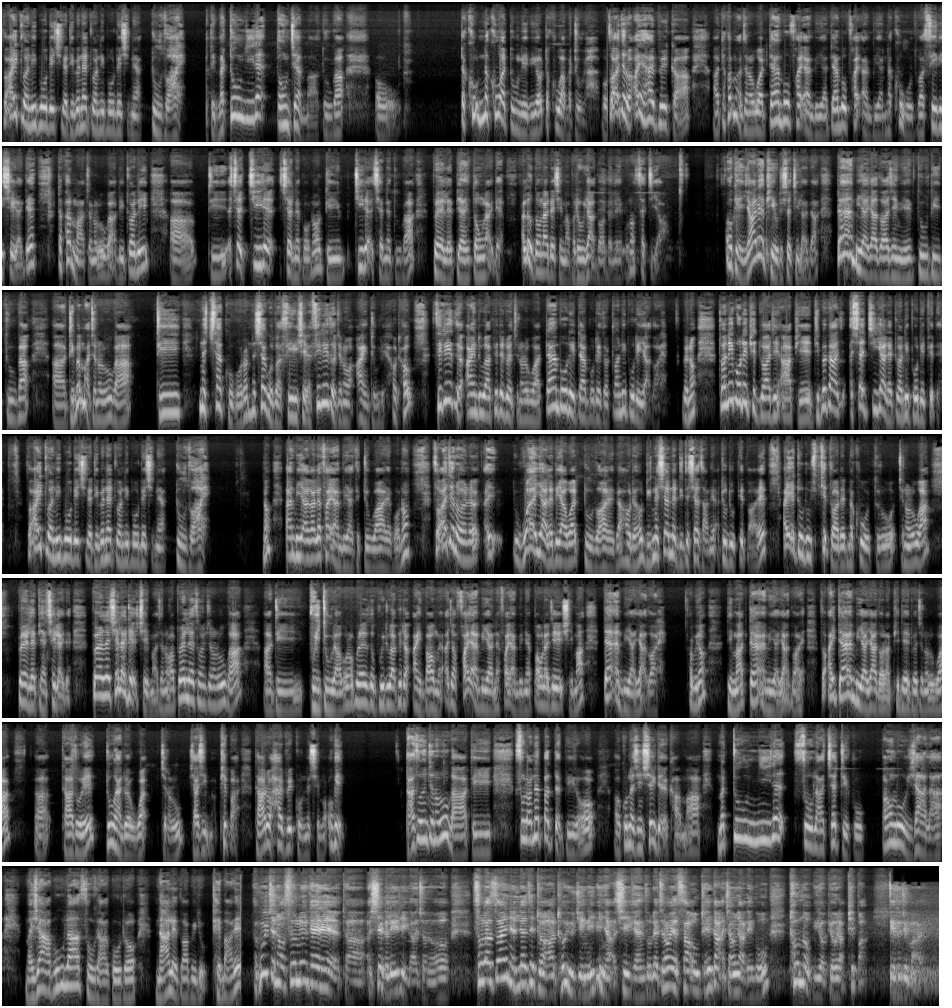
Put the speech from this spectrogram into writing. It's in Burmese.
ဆိုတော့အဲ့20 voltage နဲ့ဒီဘက်နဲ့20 voltage နဲ့တူသွားတယ်ဒီမတူညီတဲ့သုံးချက်မှာသူကဟိုတစ်ခုနှစ်ခုကတူနေပြီးတော့တစ်ခုကမတူတာဆိုတော့အဲ့ကျတော့အဲ့ hybrid ကအာတစ်ဖက်မှာကျွန်တော်တို့က tempo 5 ampere tempo 5 ampere နှစ်ခုကိုသူက series ရှိလိုက်တယ်တစ်ဖက်မှာကျွန်တော်တို့ကဒီ20အာဒီအချက်ကြီးတဲ့အချက်နဲ့ပေါ့နော်ဒီကြီးတဲ့အချက်နဲ့သူကပြည့်လေပြန်သုံးလိုက်တယ်အဲ့လိုသုံးလိုက်တဲ့အချိန်မှာဘယ်လိုရသွားတယ်လဲပေါ့နော်ဆက်ကြည့်အောင် โอเคရတဲ့အဖြေကိုတစ်ချက်ကြည့်လိုက်ဗျာတန်းအပီရရသွားခြင်းဒီသူဒီသူကအာဒီဘက်မှာကျွန်တော်တို့ကဒီနှစ်ချက်ကိုပေါ့နော်နှစ်ချက်ကိုသူက series ရှိတယ် series ဆိုကျွန်တော်က i2 လေဟုတ်ဟုတ် series ဆို i2 ကဖြစ်တဲ့အတွက်ကျွန်တော်တို့ကတန်းပိုးတွေတန်းပိုးတွေဆို20ပိုးတွေရသွားတယ်ဟုတ်နော်20ပိုးတွေဖြစ်သွားခြင်းအဖြစ်ဒီဘက်ကအဆက်ကြီးကလည်း20ပိုးတွေဖြစ်တယ်ဆိုတော့အဲ့20ပိုးတွေရှိတယ်ဒီဘက်နဲ့20ပိုးတွေရှိနေတူသွားတယ်နော်အမ်ပီယာကလည်း5အမ်ပီယာတူသွားတယ်ပေါ့နော်ဆိုတော့အဲ့ကျတော့အဲ့ ဝက်အရလည်းတရားဝက်တူသွားတယ်ဗျာဟုတ်တယ်ဟုတ်ဒီနှစ်ချက်နဲ့ဒီတစ်ချက်စာနဲ့အတူတူဖြစ်သွားတယ်အဲ့အတူတူဖြစ်သွားတဲ့နှစ်ခုကိုသူတို့ကျွန်တော်တို့က parallel ပြန်ချိတ်လိုက်တယ် parallel ချိတ်လိုက်တဲ့အချိန်မှာကျွန်တော်က parallel ဆိုရင်ကျွန်တော်တို့ကအာဒီ V2 တာပေါ့နော် parallel ဆို V2 တာဖြစ်တော့ i ပေါင်းမယ်အဲကြောင့် 5 ampere နဲ့5 ampere နဲ့ပေါင်းလိုက်တဲ့အချိန်မှာ10 ampere ရသွားတယ်ဟုတ်ပြီနော်ဒီမှာ10 ampere ရသွားတယ်ဆိုတော့အဲ10 ampere ရသွားတာဖြစ်တဲ့အတွက်ကျွန်တော်တို့ကအာဒါဆိုရင်200 watt ကျွန်တော်တို့ရရှိမှာဖြစ်ပါတယ်ဒါကတော့ hybrid connection ပေါ့ okay ဒါဆိုရင်ကျွန်တော်တို့ကဒီ solar နဲ့ပတ်သက်ပြီးတော့ဟို connection ရှိတဲ့အခါမှာမတူညီတဲ့ solar jet တွေကိုပေါင်းလို့ရလားမရဘူးလားဆိုတာကိုတော့နားလည်သွားပြီလို့ထင်ပါတယ်အခုကျွန်တော်ဆွေးနွေးခဲ့တဲ့ဒါအချက်ကလေးတွေကကျတော့ solar sign နဲ့လက်စစ်တော်အားထုတ်ယူခြင်းနည်းပညာအခြေခံဆိုတဲ့ကျွန်တော်ရဲ့စာအုပ်ထဲကအကြောင်းအရာလေးကိုထုတ်နှုတ်ပြီးတော့ပြောတာဖြစ်ပါတယ်ကျေးဇူးတင်ပါတယ်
